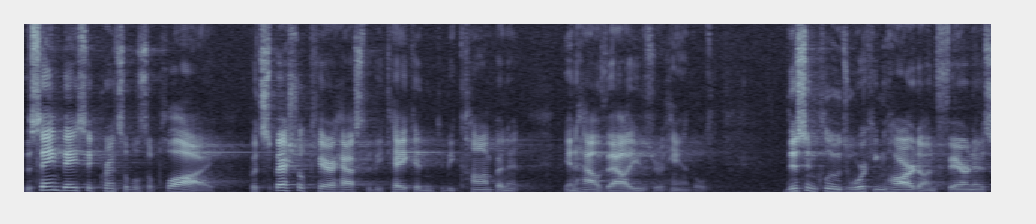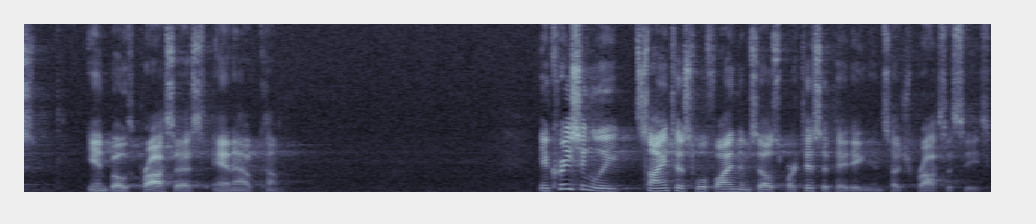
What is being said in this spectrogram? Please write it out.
The same basic principles apply, but special care has to be taken to be competent in how values are handled. This includes working hard on fairness in both process and outcome. Increasingly, scientists will find themselves participating in such processes.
